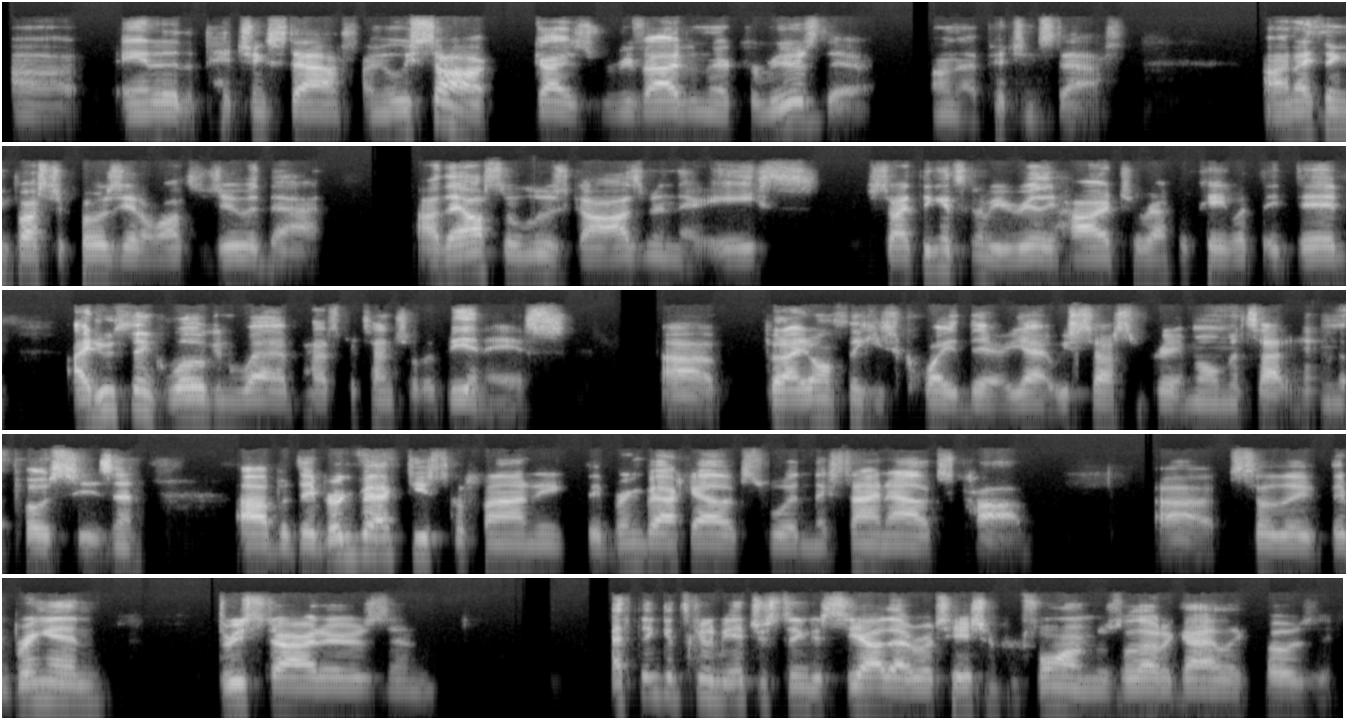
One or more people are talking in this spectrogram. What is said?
uh, and to the pitching staff. I mean, we saw guys reviving their careers there on that pitching staff. And I think Buster Posey had a lot to do with that. Uh, they also lose Gausman, their ace. So I think it's going to be really hard to replicate what they did. I do think Logan Webb has potential to be an ace, uh, but I don't think he's quite there yet. We saw some great moments out of him in the postseason. Uh, but they bring back DeSclafani, they bring back Alex Wood, and they sign Alex Cobb. Uh, so they, they bring in three starters, and I think it's going to be interesting to see how that rotation performs without a guy like Posey.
